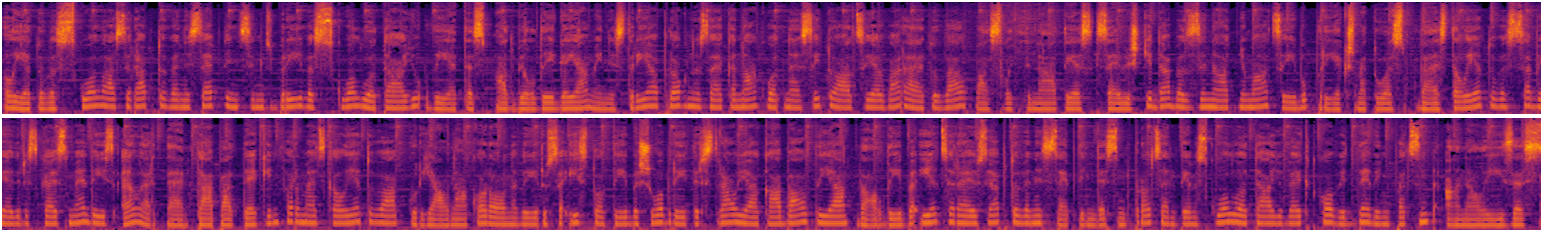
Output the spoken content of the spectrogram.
Lietuvas skolās ir aptuveni 700 brīvas skolotāju vietas. Atbildīgajā ministrijā prognozē, ka nākotnē situācija varētu vēl pasliktināties, sevišķi dabas zinātņu mācību priekšmetos, vēsta Lietuvas sabiedriskais medijs LRT. Tāpat tiek informēts, ka Lietuvā, kur jaunā koronavīrusa izplatība šobrīd ir straujākā Baltijā, valdība iecerējusi aptuveni 70% skolotāju veikt Covid-19 analīzes.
